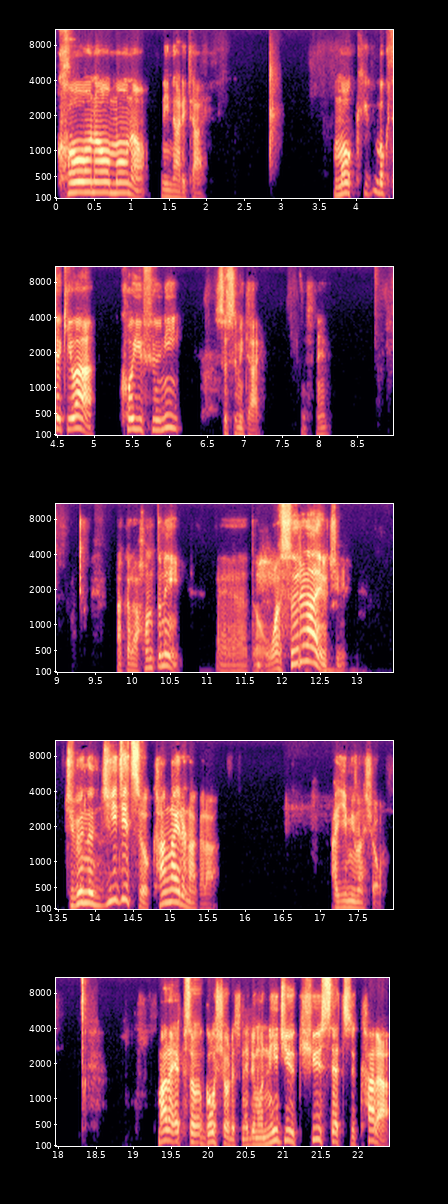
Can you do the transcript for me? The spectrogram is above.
このものになりたい。目目的は、こういうふうに進みたいですね。だから本当に、えーと忘れないうちに自分の事実を考えるながら歩みましょう。まだエピソード5章ですね。でも29節から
